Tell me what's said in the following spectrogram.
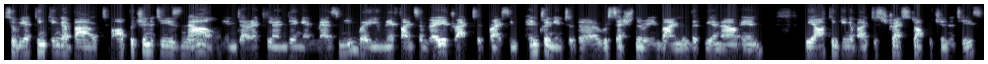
So we are thinking about opportunities now in direct lending and mezzanine, where you may find some very attractive pricing entering into the recessionary environment that we are now in. We are thinking about distressed opportunities.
